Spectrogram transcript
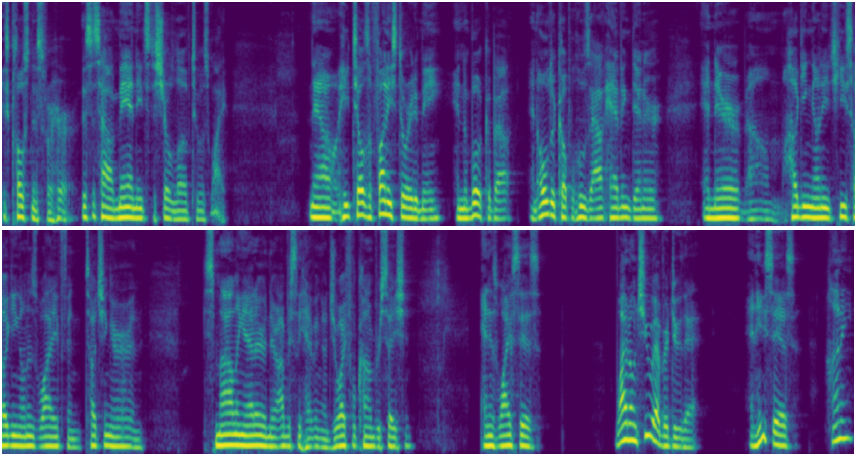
is closeness for her. This is how a man needs to show love to his wife. Now, he tells a funny story to me in the book about an older couple who's out having dinner and they're um, hugging on each, he's hugging on his wife and touching her and smiling at her, and they're obviously having a joyful conversation. And his wife says, Why don't you ever do that? And he says, Honey,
